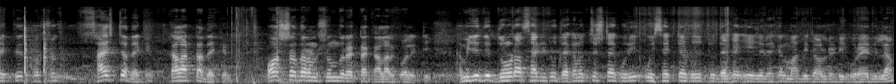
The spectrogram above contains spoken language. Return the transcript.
দেখতে। দর্শক সাইজটা দেখেন কালারটা দেখেন। অসাধারণ সুন্দর একটা কালার কোয়ালিটি আমি যদি দোনোটা সাইড একটু দেখানোর চেষ্টা করি ওই সাইডটা একটু একটু দেখাই এই যে দেখেন মাটিটা অলরেডি ঘুরাই দিলাম।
